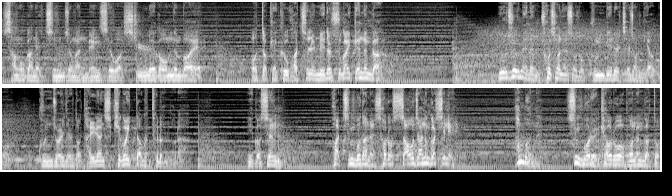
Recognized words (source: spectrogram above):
상호 간의 진정한 맹세와 신뢰가 없는 바에 어떻게 그 화친을 믿을 수가 있겠는가? 요즘에는 조선에서도 군비를 재정비하고 군졸들도 단련시키고 있다고 들었노라. 이것은 화친보다는 서로 싸우자는 것이니 한번 승부를 겨루어 보는 것도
